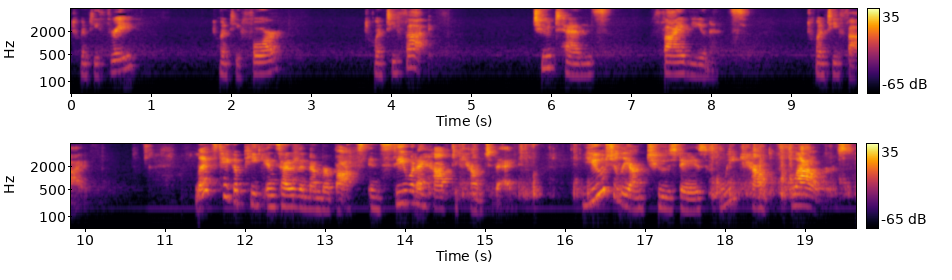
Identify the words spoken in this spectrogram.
23, 24, 25. Two tens, five units, 25. Let's take a peek inside of the number box and see what I have to count today. Usually on Tuesdays, we count flowers,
